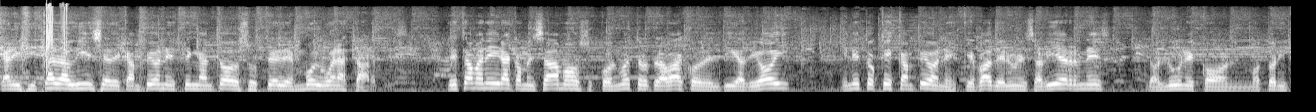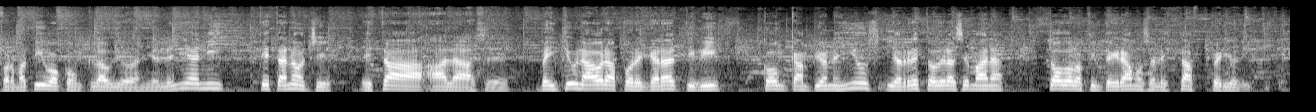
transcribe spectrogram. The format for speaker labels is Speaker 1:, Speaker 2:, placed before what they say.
Speaker 1: Calificada audiencia de campeones, tengan todos ustedes muy buenas tardes. De esta manera comenzamos con nuestro trabajo del día de hoy, en esto que es campeones, que va de lunes a viernes, los lunes con motor informativo con Claudio Daniel Leñani, que esta noche está a las 21 eh, horas por el Garage TV con Campeones News y el resto de la semana todos los que integramos el staff periodístico.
